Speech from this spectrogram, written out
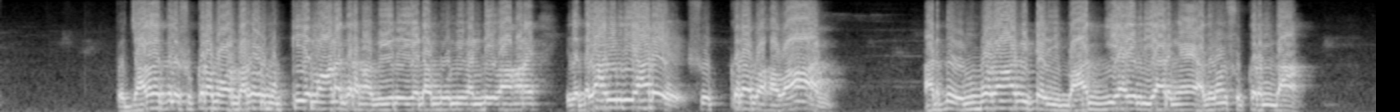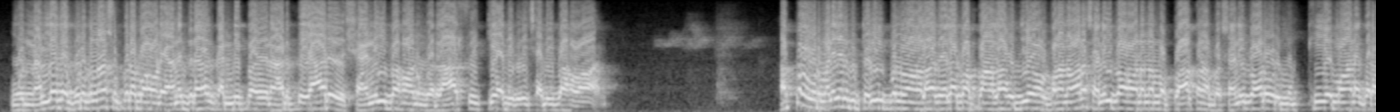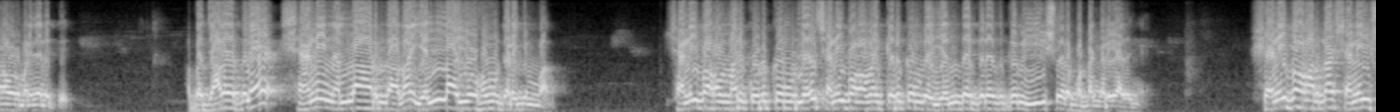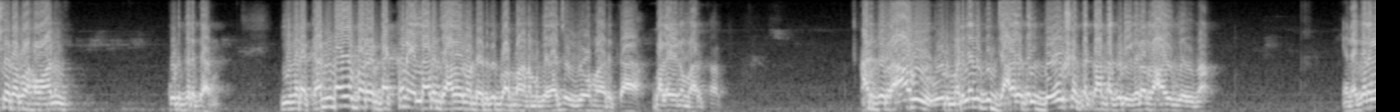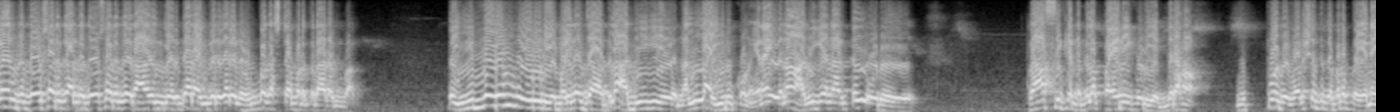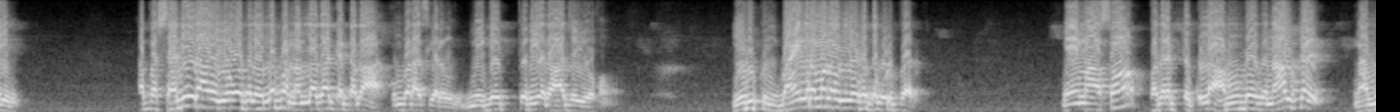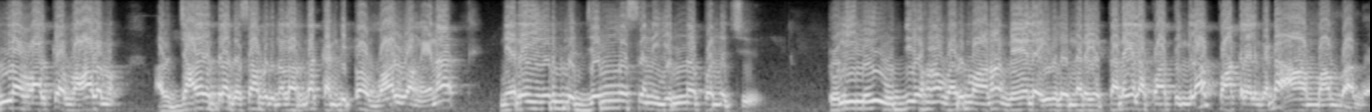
இப்ப ஜாதகத்துல சுக்கர பகவான் பாருங்க ஒரு முக்கியமான கிரகம். வீடு இடம் பூமி வண்டி வாகனம் இதற்கெல்லாம் அதிபதி யாரு? சுக்கர பகவான். அடுத்து ஒன்பதாம் வீட்டு பாக்கியாதிபதி யாருங்க? அதுவும் சுக்கரன் தான். ஒரு நல்லதை கொடுக்கலாம் சுக்கர பகவானுடைய அனுகிரகம் கண்டிப்பா வேணும் அடுத்து யாரு? சனி பகவான். உங்க ராசிக்கே அதிபதி சனி பகவான். அப்ப ஒரு மனிதனுக்கு தொழில் பண்ணுவாங்களா வேலை பார்ப்பாங்களா உத்தியோகம் பண்ணணும் சனி பகவானை நம்ம பார்க்கணும். அப்ப சனி பகவான் ஒரு முக்கியமான கிரகம் ஒரு மனிதனுக்கு. அப்ப ஜாதகத்துல சனி நல்லா இருந்தாதான் எல்லா யோகமும் கிடைக்கும்பா சனி பகவான் மாதிரி கொடுக்க முடியாது சனி பகவான் கெடுக்க முடியாது. எந்த கிரகத்துக்கும் ஈஸ்வர பட்டம் கிடையாதுங்க. சனி பகவான் தான் சனீஸ்வர பகவான் கொடுத்திருக்காங்க. இவரை கண்டாய பாரு டக்குன்னு எல்லாரும் ஜாதக நோட்டை எடுத்து பார்ப்பாங்க. நமக்கு ஏதாச்சும் யோகம் இருக்கா? பலவீனமா இருக்கா? அடுத்து ராகு ஒரு மனிதனுக்கு ஜாதகத்தில் தோஷத்தை காட்டக்கூடிய இடம் ராகுகள் தான் எனக்கு என்னங்க இந்த தோஷம் இருக்கா? அந்த தோஷம் இருக்கு ராகு இங்க இருக்காரு அங்க இருக்காரு என்ன ரொம்ப கஷ்டப்படுத்துறாரும்பாங்க இப்ப இவரும் இவருடைய மனித ஜாதகத்துல அதிக நல்லா இருக்கணும். ஏன்னா இதெல்லாம் அதிக நாட்கள் ஒரு ராசி கட்டத்துல பயணிக்கக்கூடிய கிரகம். முப்பது வருஷத்துக்கு அப்புறம் இப்ப இணையுது அப்ப சனி ராக யோகத்துல இருந்தப்ப நல்லதா கெட்டதா? கும்பராசிக்காரர்கள் மிகப்பெரிய ராஜ யோகம். இருக்கும். பயங்கரமான ஒரு யோகத்தை கொடுப்பார். மே மாசம் பதினெட்டுக்குள்ள ஐம்பது நாட்கள் நல்ல வாழ்க்கை வாழணும். அது ஜாதகத்துல தசாபதி நல்லா இருந்தா கண்டிப்பா வாழ்வாங்க. ஏன்னா நிறைய பேருக்கு இந்த ஜென்ம சனி என்ன பண்ணுச்சு? தொழில் உத்தியோகம் வருமானம் வேலை இதுல நிறைய தடைகளை பாத்தீங்களா பார்க்கலன்னு கேட்டா ஆமாம்பாங்க.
